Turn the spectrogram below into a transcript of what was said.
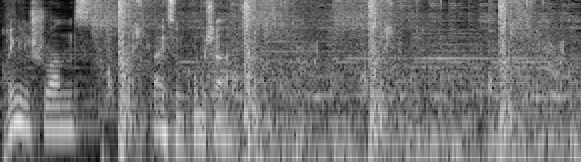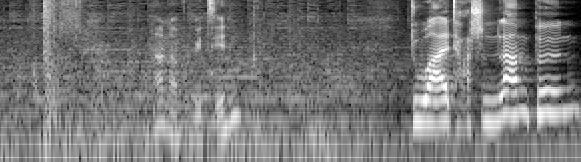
Ein Ringelschwanz. Gar nicht so ein komischer. Na, na, wo geht's hier hin? Dual-Taschenlampen.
